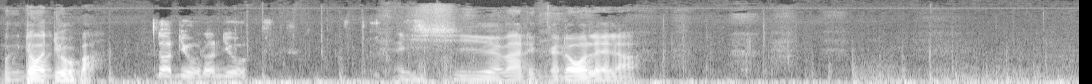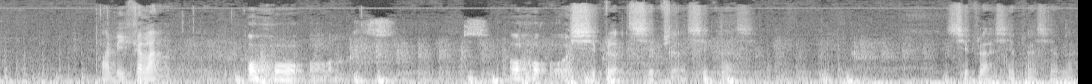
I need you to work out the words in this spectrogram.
มึงโดนอยู่ปะโดนอยู่โดนอยู่ ไอ้เชี่ยมาถึงกระโดนเลยเหรอ ตอนนี้กำลัง โอ้โห โอ้โห ชิบละชิบละชิบละชิบละชิบละชิบละ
